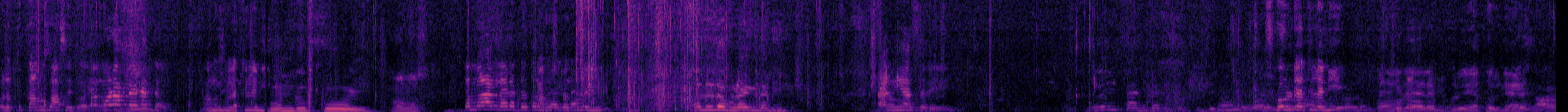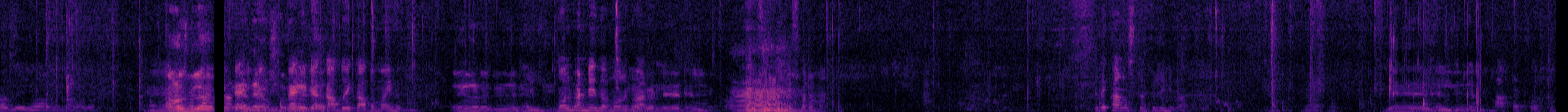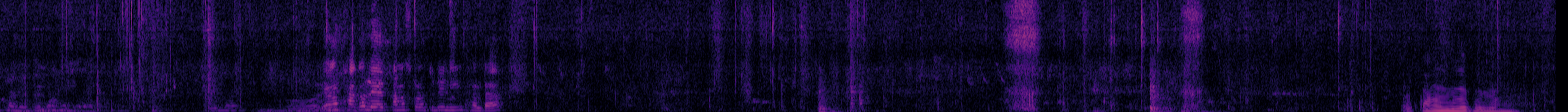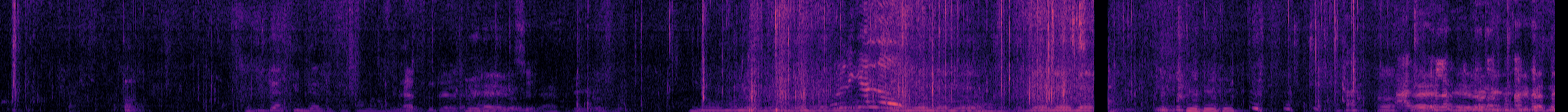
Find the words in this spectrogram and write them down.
ওরা তো কানুস আছে দাও। তুলে নি। বন্দুক কই? তো মোরা গেলা এটা দাও কানুসটা তুলে নি। আরে এটা ভুলাই গেলা দি। পানি আছে রে। শোলটা তুলে নি। ওটা এটা ভরে এখন না। কাগজগুলো গাড়িটা কাদোই কাদো মাই হবি। দিয়ে ঢাল নল দাও নল এটা কানুসটা তুলে নিবা ফাঁকা হলে কানুস করা তুলে নি থালটা কাগজগুলো কই গেল এক আচ্ছা ঠিক আছে।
